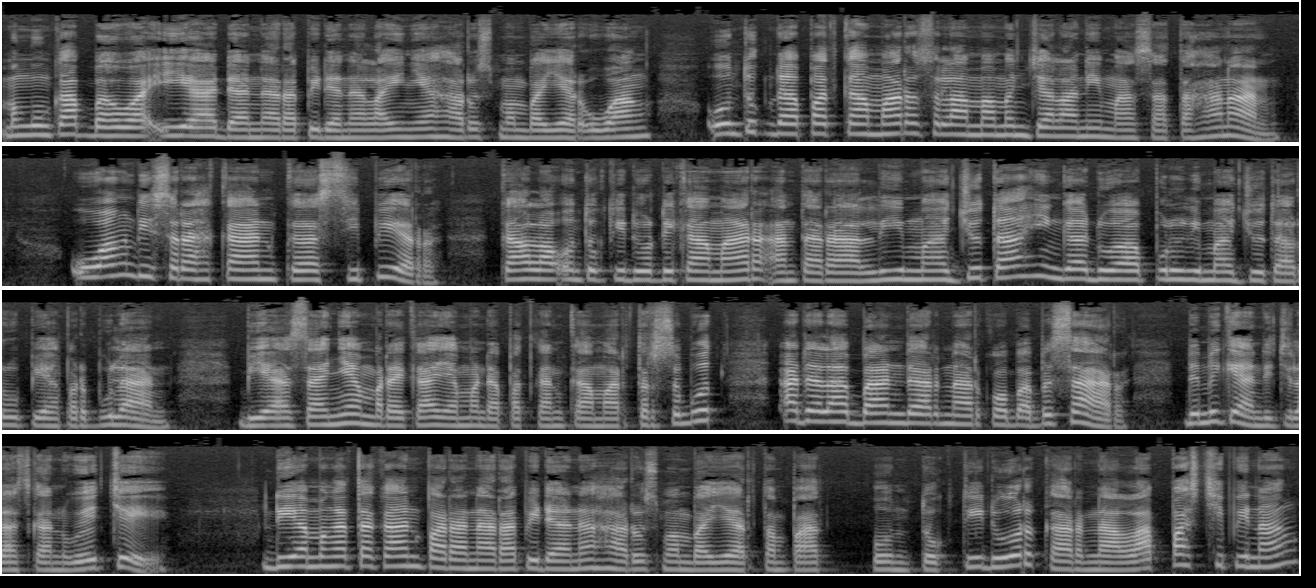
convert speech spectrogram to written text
mengungkap bahwa ia dan narapidana lainnya harus membayar uang untuk dapat kamar selama menjalani masa tahanan. Uang diserahkan ke sipir kalau untuk tidur di kamar antara 5 juta hingga 25 juta rupiah per bulan. Biasanya mereka yang mendapatkan kamar tersebut adalah bandar narkoba besar. Demikian dijelaskan WC. Dia mengatakan para narapidana harus membayar tempat untuk tidur karena lapas Cipinang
